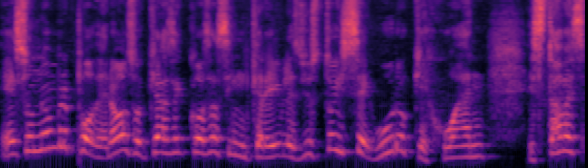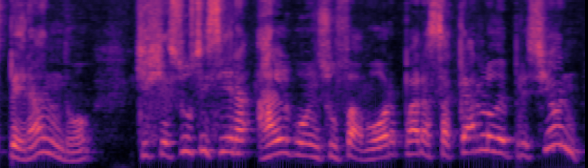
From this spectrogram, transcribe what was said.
es un hombre poderoso que hace cosas increíbles. Yo estoy seguro que Juan estaba esperando que Jesús hiciera algo en su favor para sacarlo de prisión.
